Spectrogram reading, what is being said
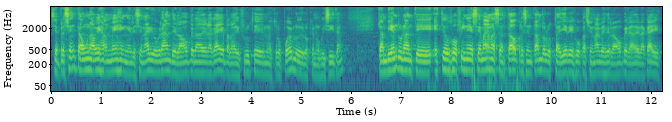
Se presenta una vez al mes en el escenario grande de la Ópera de la Calle para disfrute de nuestro pueblo y de los que nos visitan. También durante estos dos fines de semana se han estado presentando los talleres vocacionales de la Ópera de la Calle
